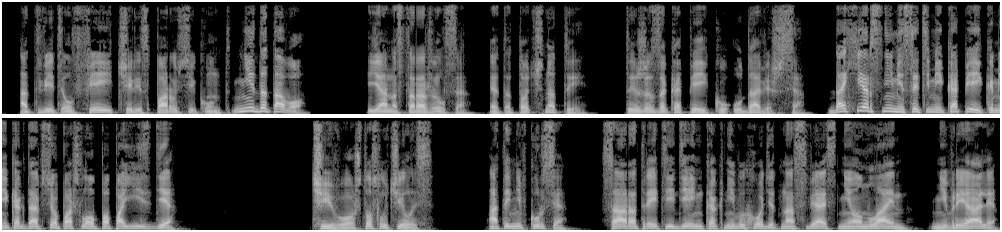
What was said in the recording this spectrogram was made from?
— ответил фей через пару секунд. «Не до того». Я насторожился. «Это точно ты? Ты же за копейку удавишься». «Да хер с ними, с этими копейками, когда все пошло по поезде». «Чего? Что случилось?» «А ты не в курсе? Сара третий день как не выходит на связь ни онлайн, ни в реале.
